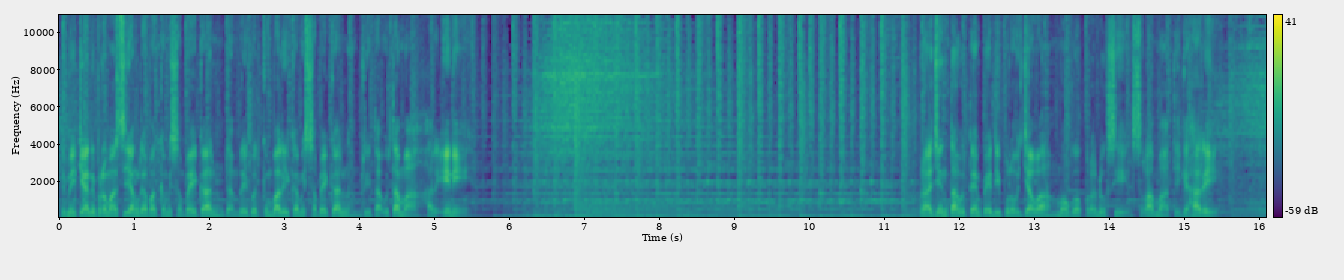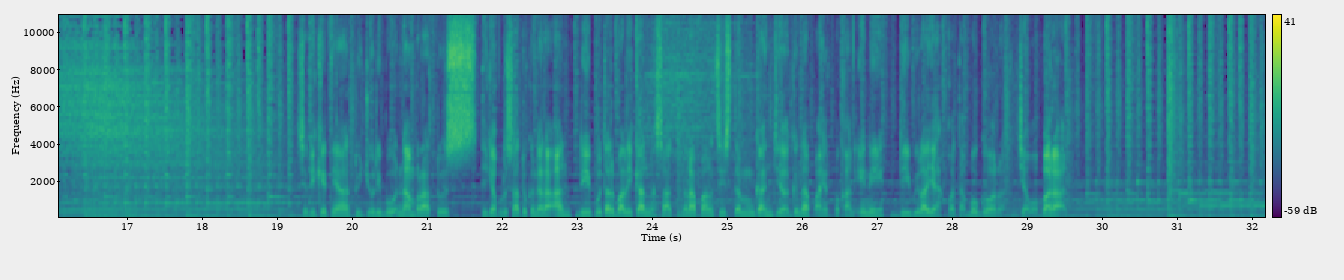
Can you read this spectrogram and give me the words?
Demikian informasi yang dapat kami sampaikan dan berikut kembali kami sampaikan berita utama hari ini. Perajin tahu tempe di Pulau Jawa mogok produksi selama tiga hari. Sedikitnya 7.631 kendaraan diputar balikan saat penerapan sistem ganjil genap akhir pekan ini di wilayah Kota Bogor, Jawa Barat.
